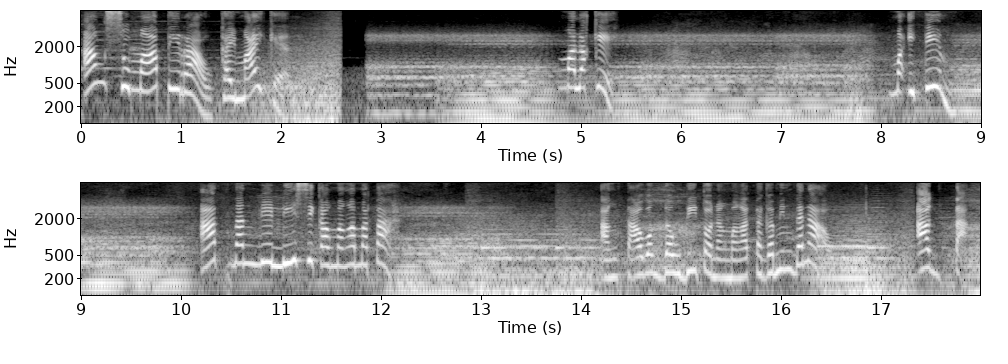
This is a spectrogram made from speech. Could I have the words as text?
Ang sumapi raw kay Michael. Malaki. Maitim. At nanlilisik ang mga mata. Ang tawag daw dito ng mga taga Mindanao, agtak.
